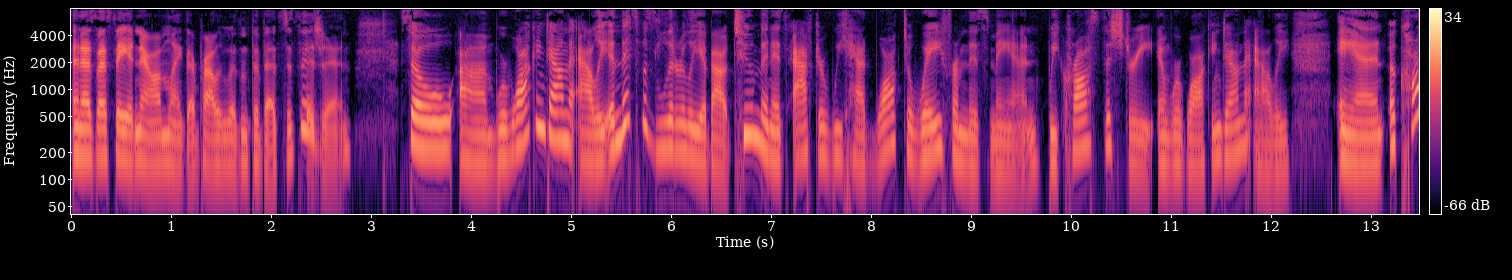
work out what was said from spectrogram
and as I say it now, I'm like, that probably wasn't the best decision. So um, we're walking down the alley, and this was literally about two minutes after we had walked away from this man. We crossed the street and we're walking down the alley, and a car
